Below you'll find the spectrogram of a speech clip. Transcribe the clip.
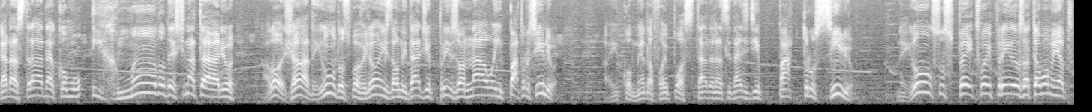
cadastrada como irmã do destinatário, alojada em um dos pavilhões da unidade prisional em patrocínio. A encomenda foi postada na cidade de Patrocínio. Nenhum suspeito foi preso até o momento.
